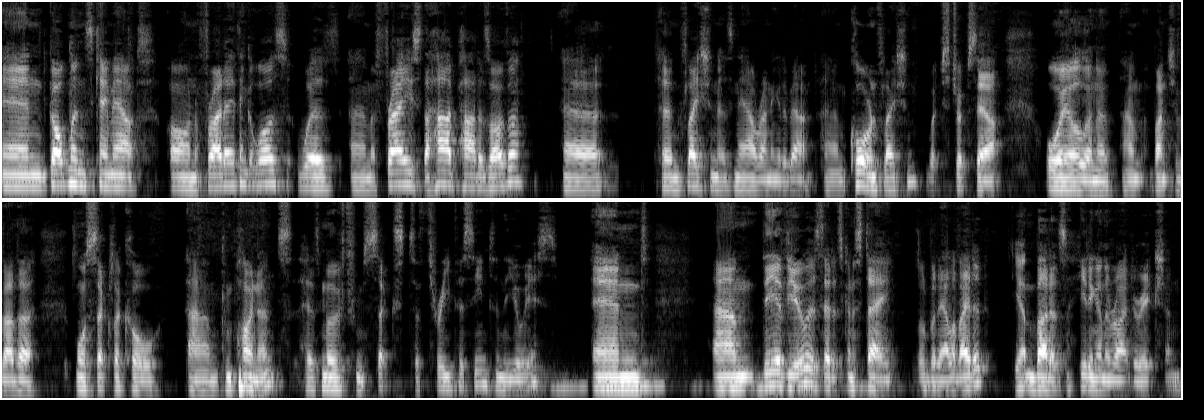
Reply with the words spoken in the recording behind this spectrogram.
and Goldman's came out on Friday, I think it was, with um, a phrase the hard part is over. Uh, inflation is now running at about um, core inflation, which strips out oil and a, um, a bunch of other more cyclical um, components, has moved from 6 to 3% in the US. And um, their view is that it's going to stay a little bit elevated, yep. but it's heading in the right direction.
